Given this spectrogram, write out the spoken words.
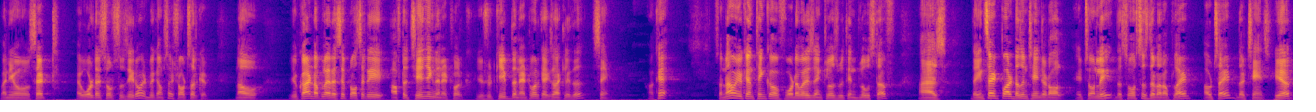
When you set a voltage source to 0, it becomes a short circuit. Now, you can't apply reciprocity after changing the network. You should keep the network exactly the same. Okay. So, now you can think of whatever is enclosed within blue stuff as the inside part does not change at all. It is only the sources that are applied outside that change. Here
